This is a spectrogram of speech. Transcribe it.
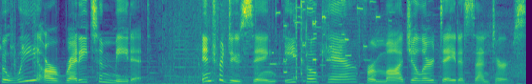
but we are ready to meet it Introducing EcoCare for Modular Data Centers,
